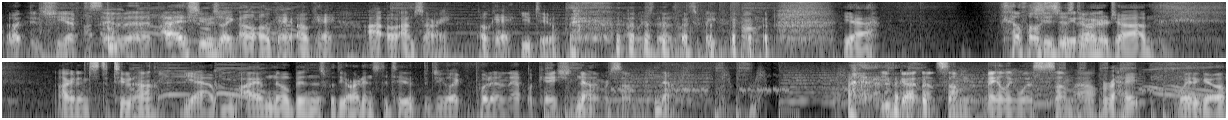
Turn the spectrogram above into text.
What did she have to say to that? I, she was like, "Oh, okay, okay. Uh, oh, I'm sorry. Okay, you too." I wish that was on speakerphone. yeah, Hello, she's just doing her job. Art Institute, huh? Yeah, I have no business with the Art Institute. Did you like put in an application No. to them or something? No. You've gotten on some mailing list somehow. Right. Way to go.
